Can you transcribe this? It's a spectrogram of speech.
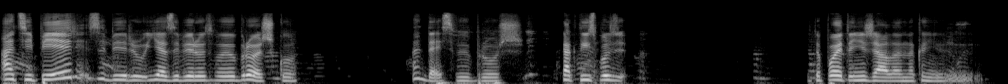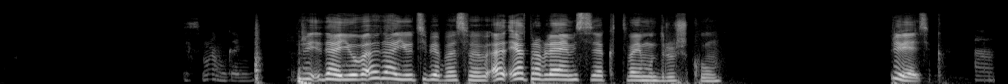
А теперь заберу, я заберу твою брошку. Отдай свою брошь. Как ты используешь... Тупой это не жало, наконец. Даю, даю тебе по своему... а- И отправляемся к твоему дружку. Приветик. А.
